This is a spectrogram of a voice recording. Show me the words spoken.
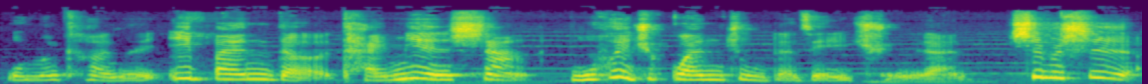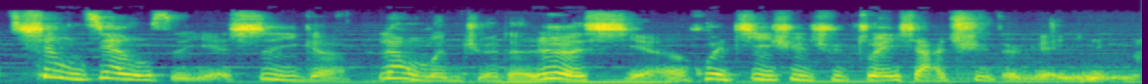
我们可能一般的台面上不会去关注的这一群人，是不是像这样子，也是一个让我们觉得热血而会继续去追下去的原因呢？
